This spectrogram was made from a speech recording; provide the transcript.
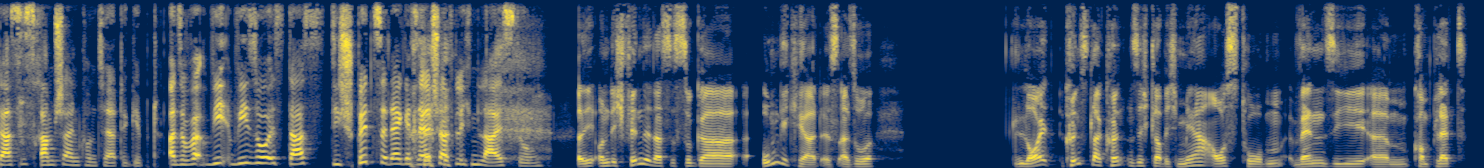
dass es Rammstein-Konzerte gibt? Also wie, wieso ist das die Spitze der gesellschaftlichen Leistung? Und ich finde, dass es sogar umgekehrt ist. Also Leut, Künstler könnten sich, glaube ich, mehr austoben, wenn sie ähm, komplett,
